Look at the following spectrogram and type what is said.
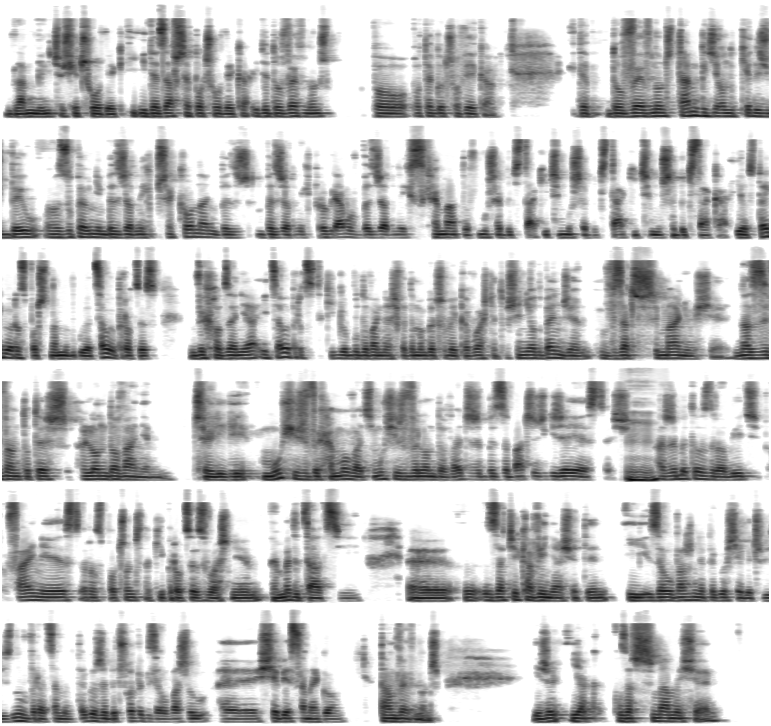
Dla mnie liczy się człowiek i idę zawsze po człowieka, idę do wewnątrz po, po tego człowieka idę do wewnątrz, tam gdzie on kiedyś był, zupełnie bez żadnych przekonań, bez, bez żadnych programów, bez żadnych schematów. Muszę być taki, czy muszę być taki, czy muszę być taka. I od tego rozpoczynamy w ogóle cały proces wychodzenia i cały proces takiego budowania świadomego człowieka. Właśnie to się nie odbędzie w zatrzymaniu się. Nazywam to też lądowaniem. Czyli musisz wyhamować, musisz wylądować, żeby zobaczyć, gdzie jesteś. Mhm. A żeby to zrobić, fajnie jest rozpocząć taki proces właśnie medytacji, e, zaciekawienia się tym i zauważenia tego siebie. Czyli znów wracamy do tego, żeby człowiek zauważył e, siebie samego tam wewnątrz. Jeżeli jak zatrzymamy się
